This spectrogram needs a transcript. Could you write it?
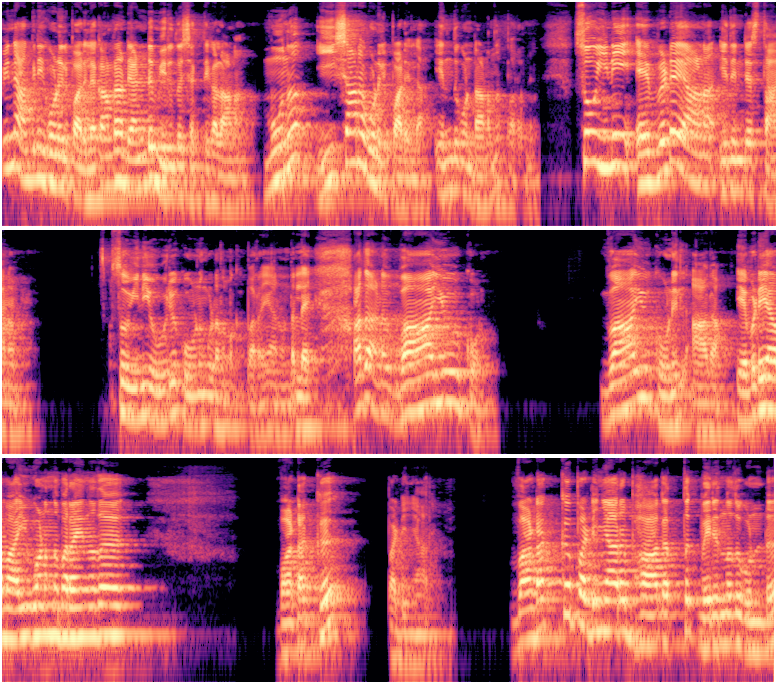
പിന്നെ അഗ്നികോണിൽ പാടില്ല. കാരണം രണ്ടും വിരുദ്ധ ശക്തികളാണ്. മൂന്ന് ഈശാന കോണിൽ പാടില്ല. എന്തുകൊണ്ടാണെന്ന് പറഞ്ഞു. സോ ഇനി എവിടെയാണ് ഇതിന്റെ സ്ഥാനം? സോ ഇനി ഒരു കോണും കൂടെ നമുക്ക് പറയാനുണ്ട് പറയാനുണ്ടല്ലേ അതാണ് വായു കോൺ. വായു കോണിൽ ആകാം. എവിടെയാ വായു കോൺ എന്ന് പറയുന്നത്? വടക്ക് പടിഞ്ഞാറ്. വടക്ക് പടിഞ്ഞാറ് ഭാഗത്ത് വരുന്നത് കൊണ്ട്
